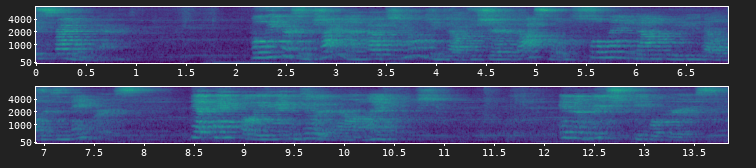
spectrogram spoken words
is spreading. Believers in China have a challenging job to share the gospel with so many non-believing relatives and neighbors. Yet thankfully, they can do it in their own language. In the reached people groups,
